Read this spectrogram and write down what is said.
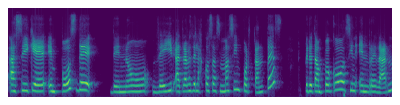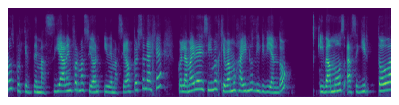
Así que en pos de, de no de ir a través de las cosas más importantes, pero tampoco sin enredarnos porque es demasiada información y demasiados personajes, con la Mayra decimos que vamos a irnos dividiendo y vamos a seguir todos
